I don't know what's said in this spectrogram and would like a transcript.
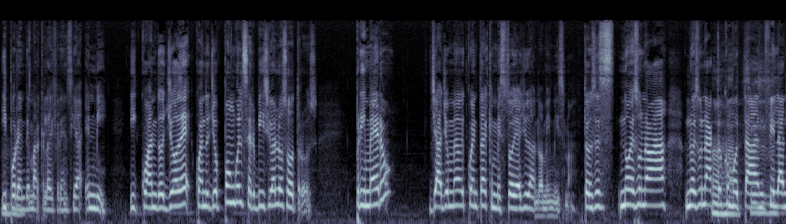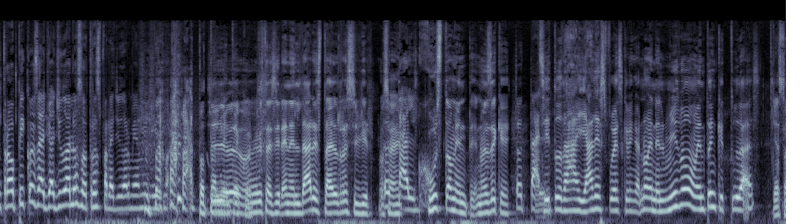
y por ende marca la diferencia en mí. Y cuando yo, de, cuando yo pongo el servicio a los otros, primero, ya yo me doy cuenta de que me estoy ayudando a mí misma. Entonces, no es una no es un acto Ajá, como tan sí, sí. filantrópico, o sea, yo ayudo a los otros para ayudarme a mí misma. Totalmente Sí, me gusta decir, en el dar está el recibir. O sea, Total. justamente, no es de que Total. si tú das, ya después que venga. No, en el mismo momento en que tú das, Ya yo siento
